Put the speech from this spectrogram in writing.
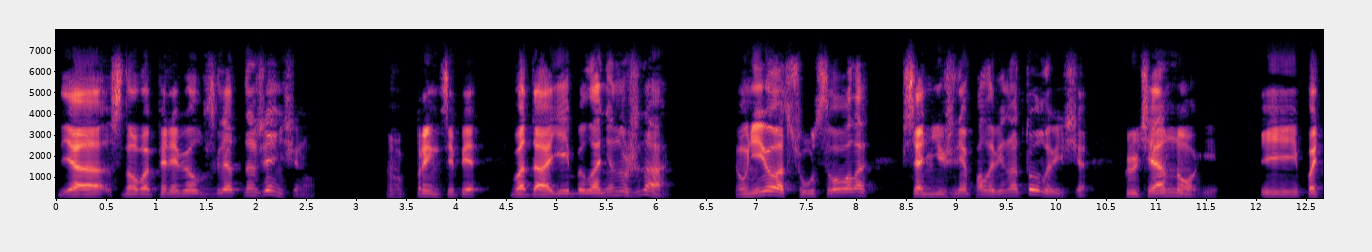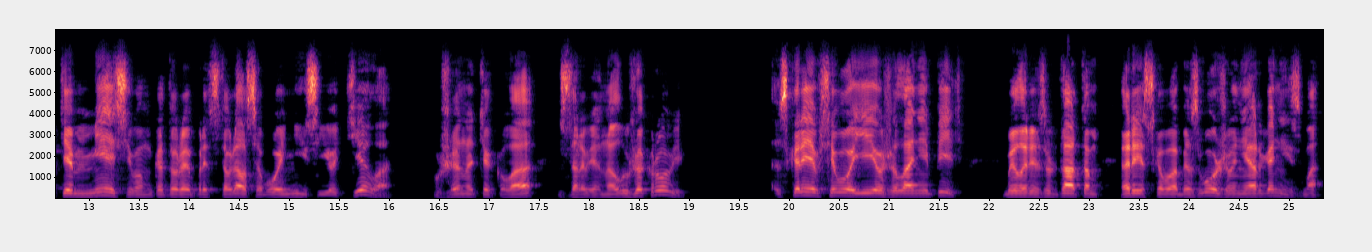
Я снова перевел взгляд на женщину. Ну, в принципе, вода ей была не нужна. У нее отсутствовала вся нижняя половина туловища, включая ноги, и под тем месивом, которое представлял собой низ ее тела, уже натекла здоровенная лужа крови. Скорее всего, ее желание пить было результатом резкого обезвоживания организма,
